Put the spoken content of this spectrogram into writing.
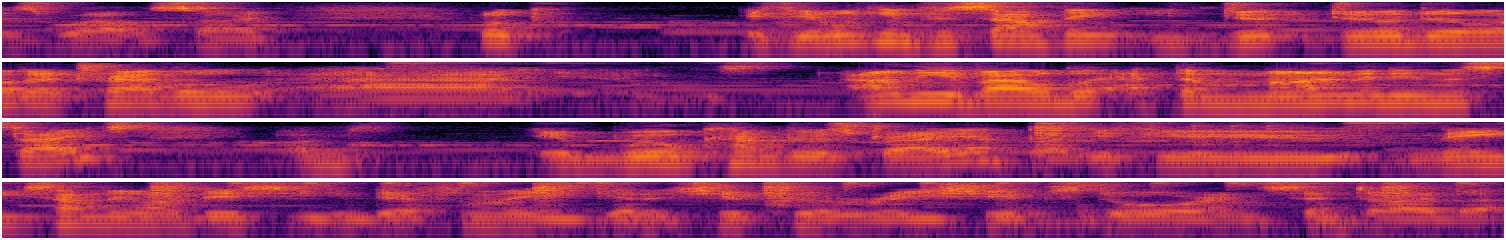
as well. So, look, if you're looking for something, you do do, do a lot of travel. Uh, only available at the moment in the States. Um, it will come to Australia, but if you need something like this, you can definitely get it shipped to a reship store and sent over.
